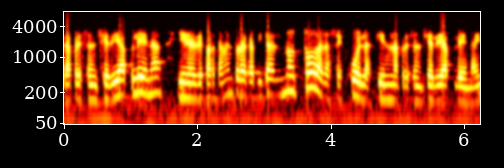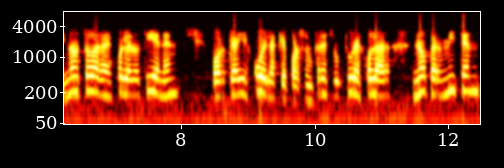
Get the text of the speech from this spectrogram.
la presencialidad plena y en el departamento de la capital no todas las escuelas tienen la presencialidad plena y no todas las escuelas lo tienen porque hay escuelas que por su infraestructura escolar no permiten,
